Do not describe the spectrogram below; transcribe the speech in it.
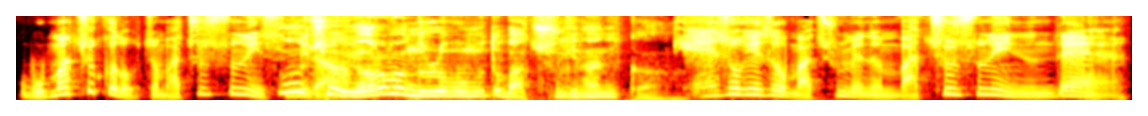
못 맞출 것 없죠. 맞출 수는 있습니다. 그렇죠. 여러 번 눌러보면 또 맞추긴 하니까. 계속해서 맞추면은 맞출 수는 있는데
